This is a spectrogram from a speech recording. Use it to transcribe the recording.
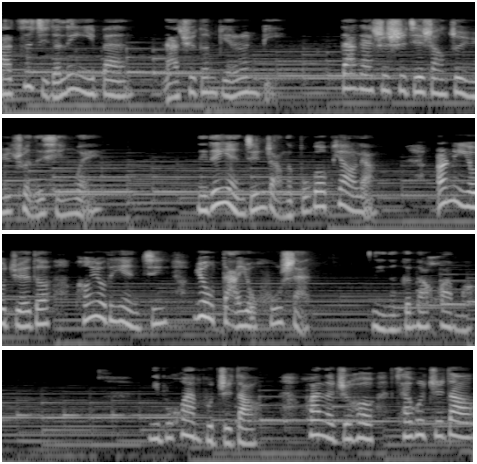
把自己的另一半拿去跟别人比，大概是世界上最愚蠢的行为。你的眼睛长得不够漂亮，而你又觉得朋友的眼睛又大又忽闪，你能跟他换吗？你不换不知道，换了之后才会知道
